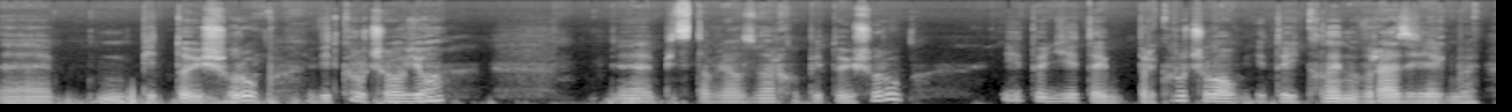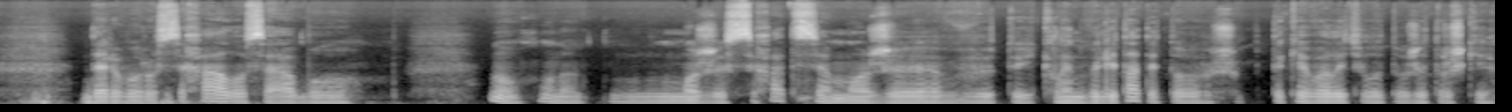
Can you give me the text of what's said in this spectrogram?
е, під той шуруп, відкручував його, е, підставляв зверху під той шуруп, і тоді так прикручував, і той клин в разі якби дерево розсихалося або ну, воно може зсихатися, може в той клин вилітати, то щоб таке вилетіло, то вже трошки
